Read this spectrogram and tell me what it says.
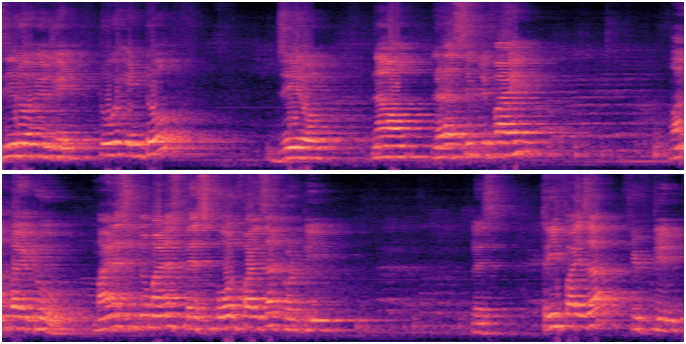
0 will get 2 into 0 now let us simplify 1 by 2 minus into minus plus 4 5 is 20 plus 3 5 is 15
